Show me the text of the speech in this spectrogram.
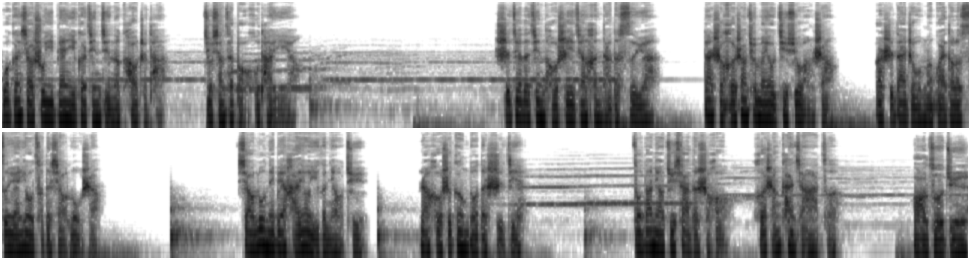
我跟小叔一边一个紧紧的靠着他，就像在保护他一样。世界的尽头是一间很大的寺院，但是和尚却没有继续往上，而是带着我们拐到了寺院右侧的小路上。小路那边还有一个鸟居，然后是更多的世界。走到鸟居下的时候，和尚看向阿泽，阿泽君。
